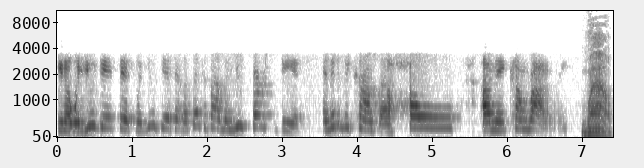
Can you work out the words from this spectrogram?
You know, when you did this, when you did that, but think about when you first did, and then it becomes a whole, I mean, camaraderie. Wow.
